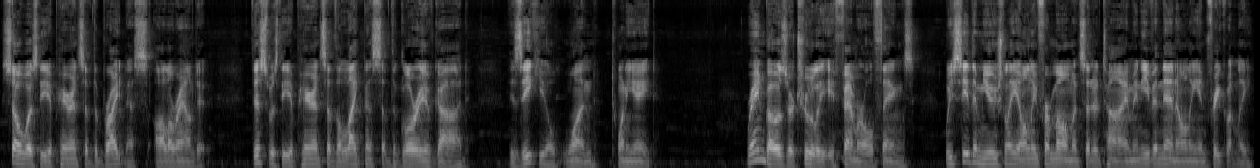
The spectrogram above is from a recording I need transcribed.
so was the appearance of the brightness all around it. This was the appearance of the likeness of the glory of God. Ezekiel 1 28. Rainbows are truly ephemeral things. We see them usually only for moments at a time, and even then only infrequently.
